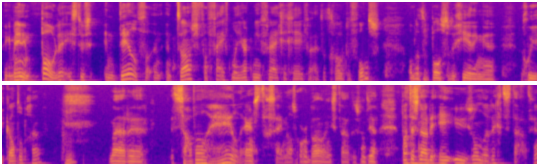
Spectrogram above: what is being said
Ik meen in Polen is dus een deel van een, een tranche van 5 miljard nu vrijgegeven uit dat grote fonds omdat de Poolse regering uh, de goede kant op gaat. Hm. Maar uh, het zou wel heel ernstig zijn als Orbán in staat is. Want ja, wat is nou de EU zonder rechtsstaat? Hè?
